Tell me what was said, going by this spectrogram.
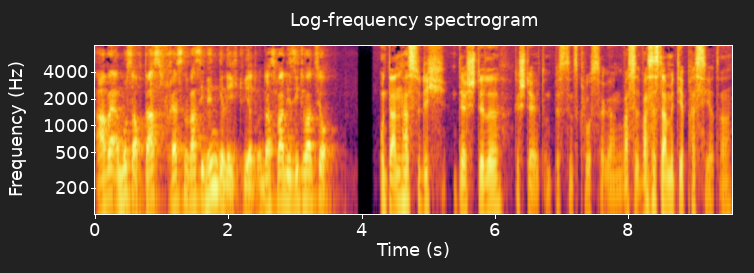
aber er muss auch das fressen, was ihm hingelegt wird. Und das war die Situation. Und dann hast du dich der Stille gestellt und bist ins Kloster gegangen. Was, was ist da mit dir passiert? Ja?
